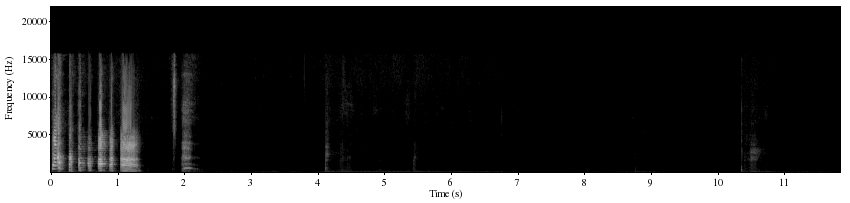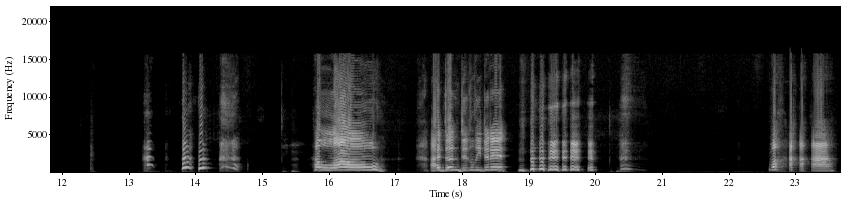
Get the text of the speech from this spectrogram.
Hello. I done diddly did it.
